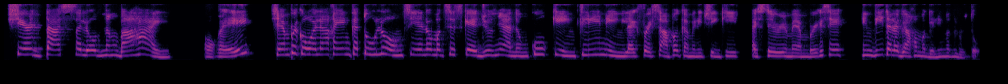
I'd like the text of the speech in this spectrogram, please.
shared tasks sa loob ng bahay. Okay? Siyempre, kung wala kayong katulong, sino magsischedule niya ng cooking, cleaning? Like, for example, kami ni Chinky, I still remember, kasi hindi talaga ako magaling magluto.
